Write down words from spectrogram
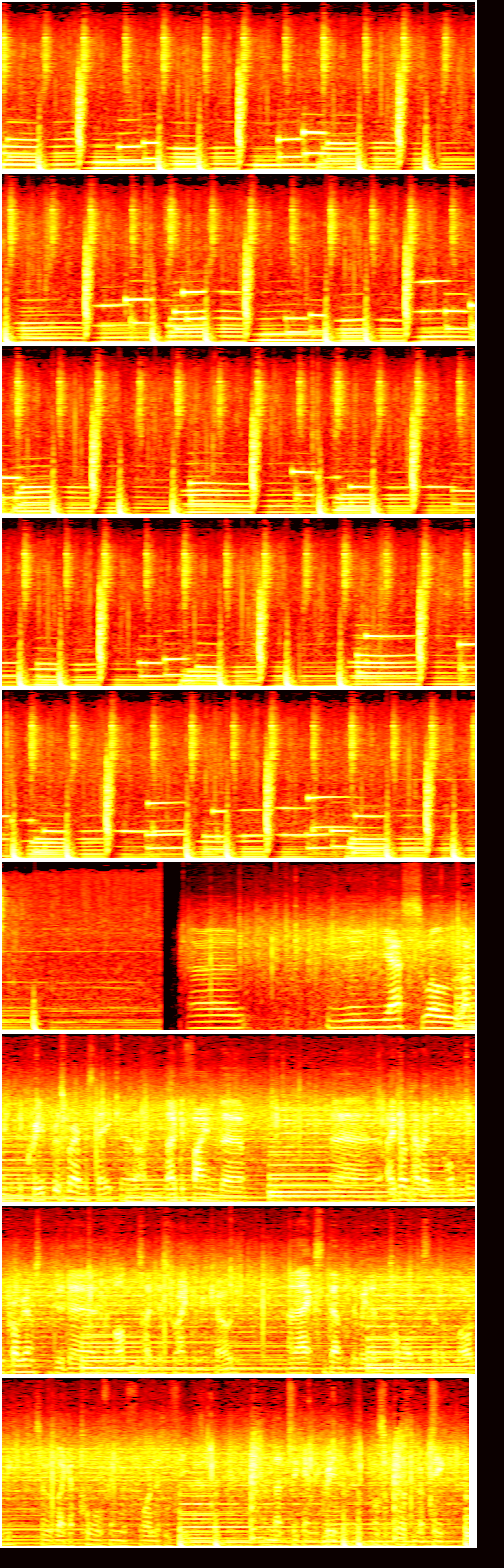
Uh, creepers were a mistake. Uh, I defined the. Uh, I don't have any modeling programs to do the, the models, I just write them in code. And I accidentally made a tall instead of a log, so it was like a tall thing with four little feet. And that became the. It was supposed to be a pig.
